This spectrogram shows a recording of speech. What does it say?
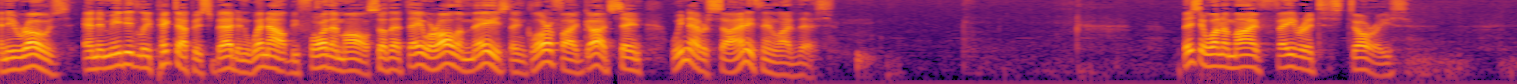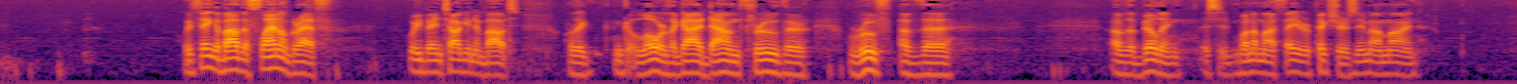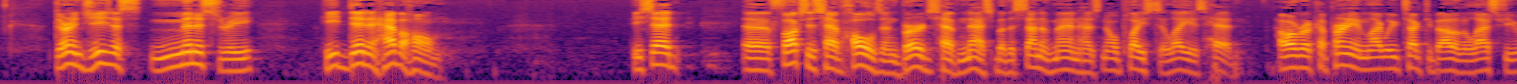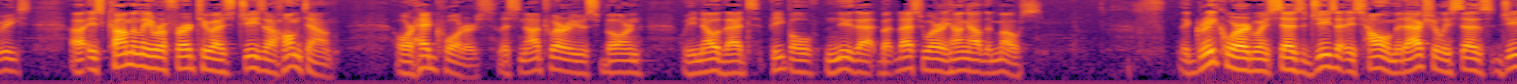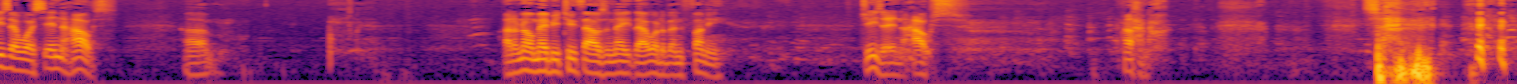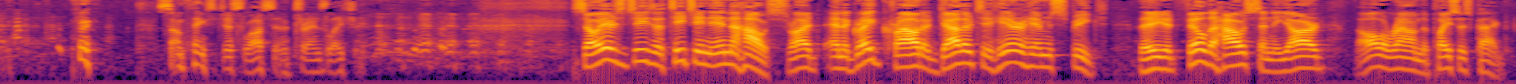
And he rose and immediately picked up his bed and went out before them all, so that they were all amazed and glorified God, saying, We never saw anything like this. This is one of my favorite stories We think about the flannel graph we've been talking about, where they lower the guy down through the roof of the of the building. This is one of my favorite pictures in my mind. During Jesus' ministry, he didn't have a home. He said, uh, foxes have holes and birds have nests, but the son of man has no place to lay his head. However, Capernaum, like we've talked about over the last few weeks, uh, is commonly referred to as Jesus' hometown or headquarters. That's not where he was born. We know that people knew that, but that's where he hung out the most. The Greek word when it says Jesus is home, it actually says Jesus was in the house. Um, I don't know, maybe 2008 that would have been funny. Jesus in the house. I don't know. So Something's just lost in a translation. so here's Jesus teaching in the house, right? And a great crowd had gathered to hear him speak. They had filled the house and the yard all around. The place was packed.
